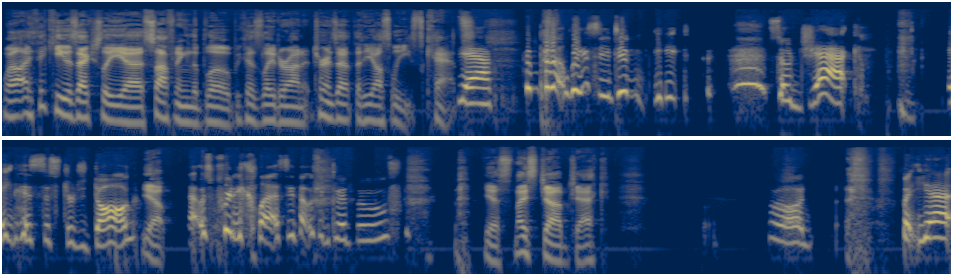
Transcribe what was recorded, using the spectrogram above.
well, I think he was actually uh, softening the blow because later on it turns out that he also eats cats. Yeah, but at least he didn't eat. So Jack ate his sister's dog. Yeah. That was pretty classy. That was a good move. Yes. Nice job, Jack. Oh, but yeah,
